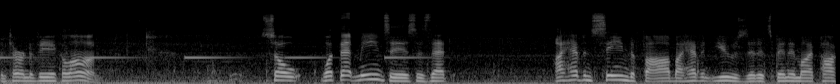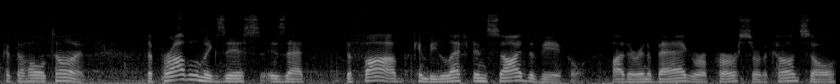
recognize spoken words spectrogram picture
and turn the vehicle on. So what that means is is that I haven't seen the fob, I haven't used it, it's been in my pocket the whole time. The problem exists is that the fob can be left inside the vehicle, either in a bag or a purse or the console,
